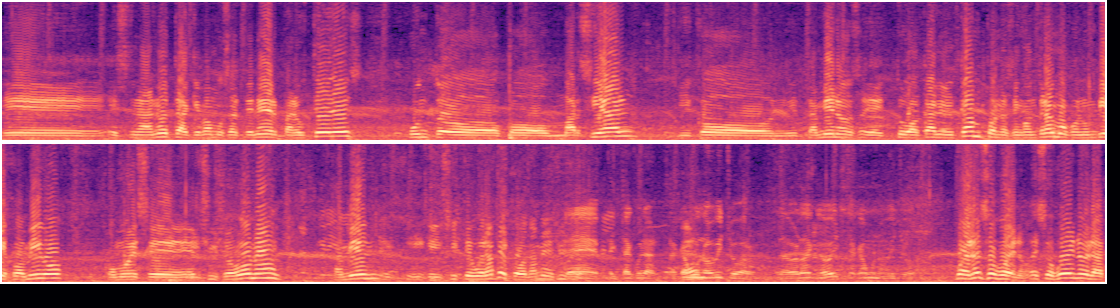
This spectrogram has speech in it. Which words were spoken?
eh, es una nota que vamos a tener para ustedes, junto con Marcial y con también nos, eh, estuvo acá en el campo, nos encontramos con un viejo amigo como es eh, el Yuyo Gómez, también, y que hiciste buena pesca, vos también, Yuyo. Eh, espectacular, sacamos unos bichos bárbaros. La verdad que hoy sacamos unos bichos bárbaros. Bueno, eso es bueno, eso es bueno, la,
